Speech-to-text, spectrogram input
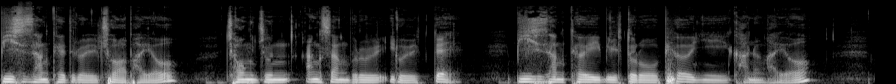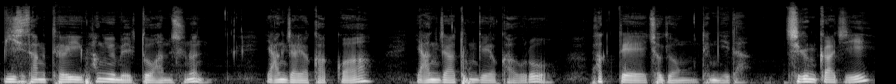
미시 상태들을 조합하여 정준 앙상블을 이룰 때 미시 상태의 밀도로 표현이 가능하여 미시 상태의 확률 밀도 함수는 양자 역학과 양자 통계 역학으로 확대 적용됩니다. 지금까지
